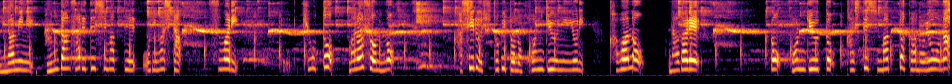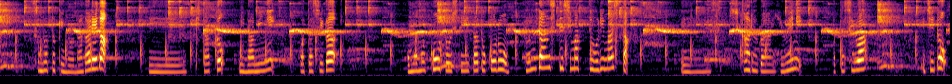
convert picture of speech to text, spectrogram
南に分断されてしまっておりました。つまり、京都マラソンの走る人々の本流により川の流れの本流と化してしまったかのようなその時の流れが、えー、北と南に私が赴こうとしていたところを分断してしまっておりました。えー、叱るがゆえに、私は一度、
